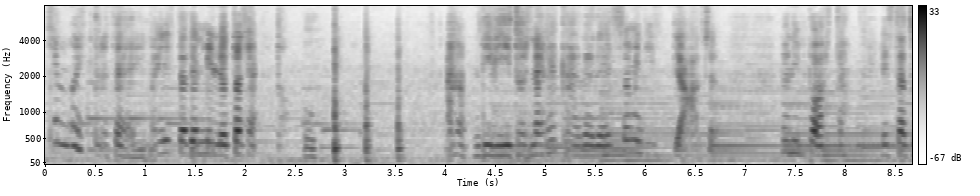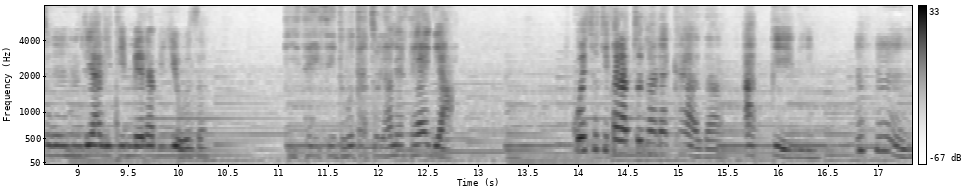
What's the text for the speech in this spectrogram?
che maestra sei maestra del 1800 oh. ah devi tornare a casa adesso mi dispiace. Non importa è stato un reality meraviglioso. Ti sei seduta sulla mia sedia questo ti farà tornare a casa a piedi mm-hmm.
